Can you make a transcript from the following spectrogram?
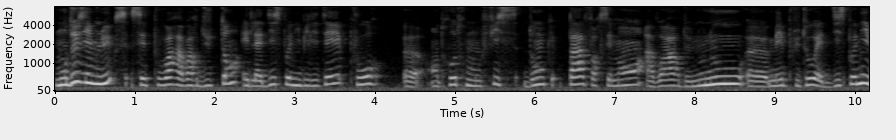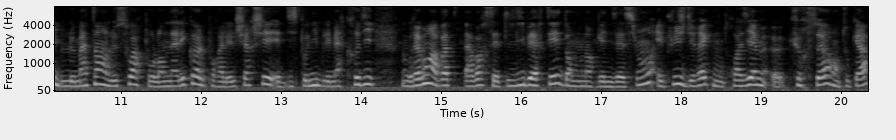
Mon deuxième luxe, c'est de pouvoir avoir du temps et de la disponibilité pour euh, entre autres mon fils. Donc pas forcément avoir de nounou, euh, mais plutôt être disponible le matin, le soir pour l'emmener à l'école, pour aller le chercher, être disponible les mercredis. Donc vraiment avoir, cette liberté dans mon organisation. Et puis je dirais que mon troisième euh, curseur, en tout cas,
